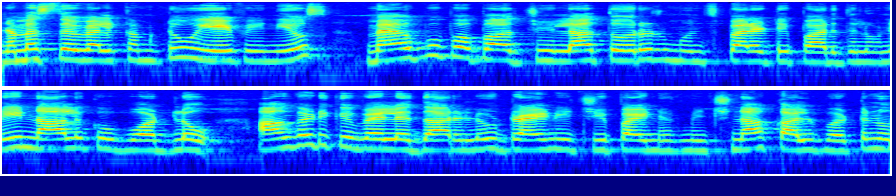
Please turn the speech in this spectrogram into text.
నమస్తే welcome to AV news. Mahabubabad జిల్లా తొరూరు మున్సిపాలిటీ పరిధిలోని నాలుగో వార్డులో అంగడికి వెళ్ళే దారిలో డ్రైనేజీపై నిర్మించిన కల్వర్టును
